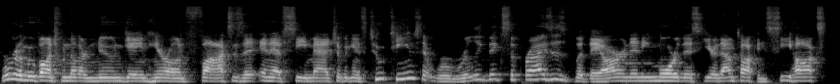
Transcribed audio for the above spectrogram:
We're going to move on to another noon game here on Fox. It's an NFC matchup against two teams that were really big surprises, but they aren't anymore this year. I'm talking Seahawks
